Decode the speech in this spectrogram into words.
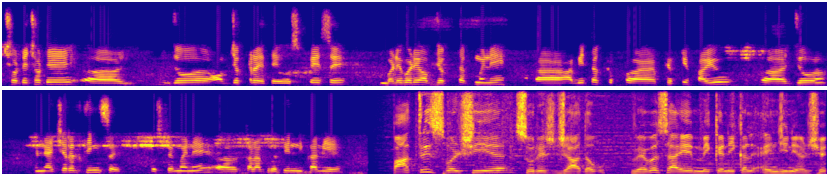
छोटे छोटे जो ऑब्जेक्ट रहते हैं उस पे से बड़े बड़े ऑब्जेक्ट तक मैंने अ, अभी तक फिफ्टी फाइव जो नेचुरल थिंग्स है उस पर मैंने अ, कलाकृति निकाली है પાંત્રીસ વર્ષીય સુરેશ જાદવ વ્યવસાયે મિકેનિકલ એન્જિનિયર છે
